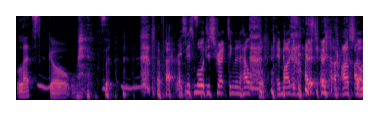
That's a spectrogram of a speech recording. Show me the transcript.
let's go with the background. Is this more distracting than helpful? It might be. Distracting. I'll stop.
